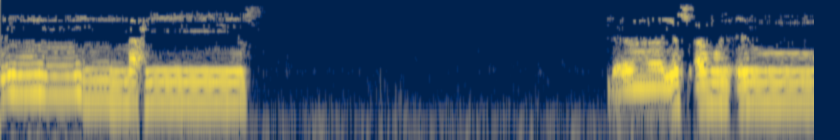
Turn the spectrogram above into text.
من محيص. لا يسأم الإنسان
